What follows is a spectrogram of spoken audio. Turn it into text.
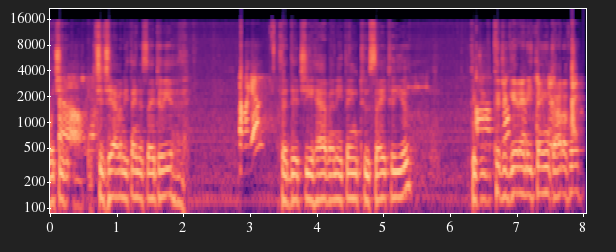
What she, So- did she have anything to say to you? Come again? So did she have anything to say to you? Could you Um, could you get anything out of her?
